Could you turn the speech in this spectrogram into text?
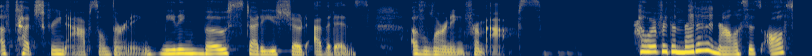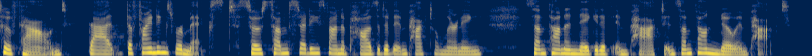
of touchscreen apps on learning, meaning most studies showed evidence of learning from apps. However, the meta analysis also found that the findings were mixed. So, some studies found a positive impact on learning, some found a negative impact, and some found no impact.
